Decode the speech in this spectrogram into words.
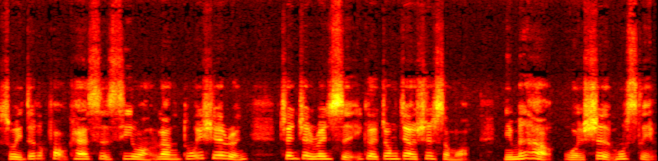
所以这个 podcast 是希望让多一些人真正认识一个宗教是什么。你们好，我是 Muslim。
